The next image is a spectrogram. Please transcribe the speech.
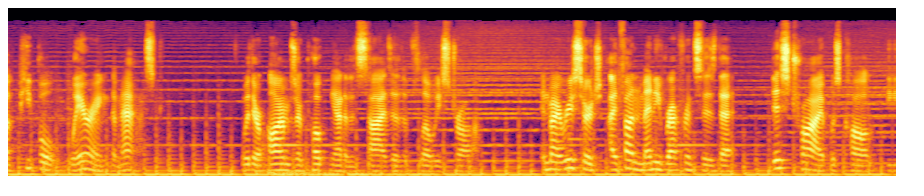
of people wearing the mask, where their arms are poking out of the sides of the flowy straw. In my research, I found many references that this tribe was called the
